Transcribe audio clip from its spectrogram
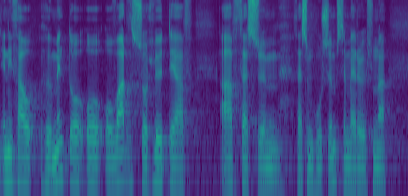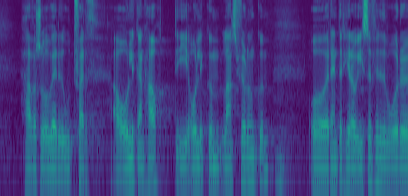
inn í þá hugmynd og, og varð svo hluti af, af þessum, þessum húsum sem eru svona, hafa svo verið útferð á ólíkan hátt í ólíkum landsfjörðungum. Mm og reyndar hér á Ísafjörði voru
